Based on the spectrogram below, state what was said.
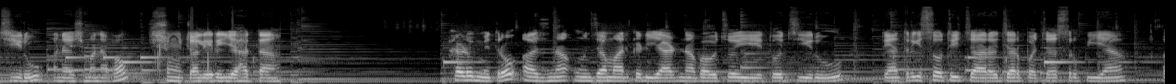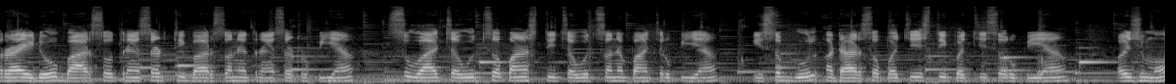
જીરું અને અજમાના ભાવ શું ચાલી રહ્યા હતા. ખેડૂત મિત્રો, આજના ઊંઝા માર્કેટ યાર્ડના ભાવ જોઈએ તો જીરું તેત્રીસોથી ચાર હજાર પચાસ રૂપિયા, રાયડો બારસો ત્રેસઠથી બારસો ને ત્રેસઠ રૂપિયા, સુવા ચૌદસો પાંચથી ચૌદસો ને પાંચ રૂપિયા, ઈસબગુલ અઢારસો પચીસથી પચીસો રૂપિયા, અજમો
